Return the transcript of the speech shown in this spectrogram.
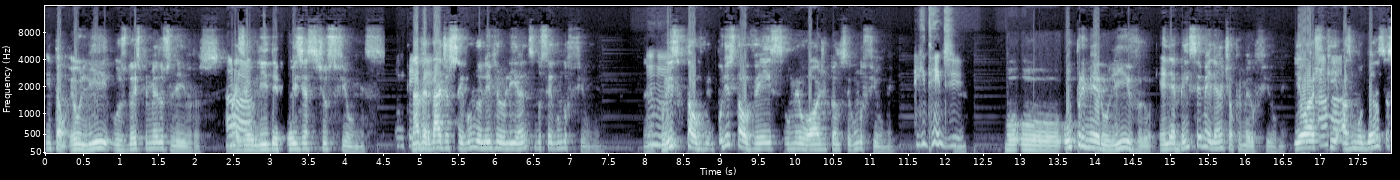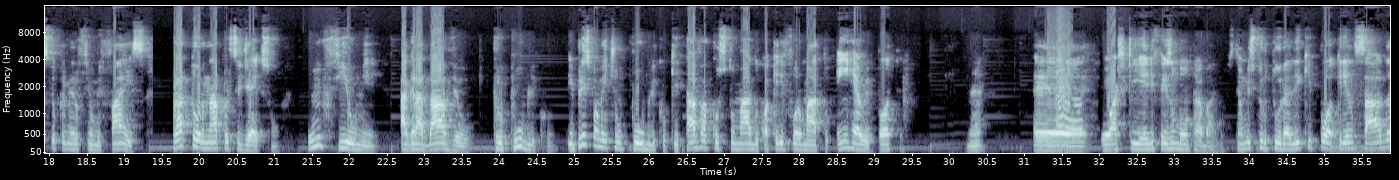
Então, eu li os dois primeiros livros, mas Aham. eu li depois de assistir os filmes. Entendi. Na verdade, o segundo livro eu li antes do segundo filme. né? Uhum. Por, isso que, talvez, por isso, talvez, o meu ódio pelo segundo filme. Entendi. O, o, o primeiro livro, ele é bem semelhante ao primeiro filme. E eu acho que Aham. as mudanças que o primeiro filme faz para tornar Percy Jackson um filme agradável pro público, e principalmente um público que estava acostumado com aquele formato em Harry Potter, né? É, Eu acho que ele fez um bom trabalho. Tem uma estrutura ali que, pô, a criançada,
